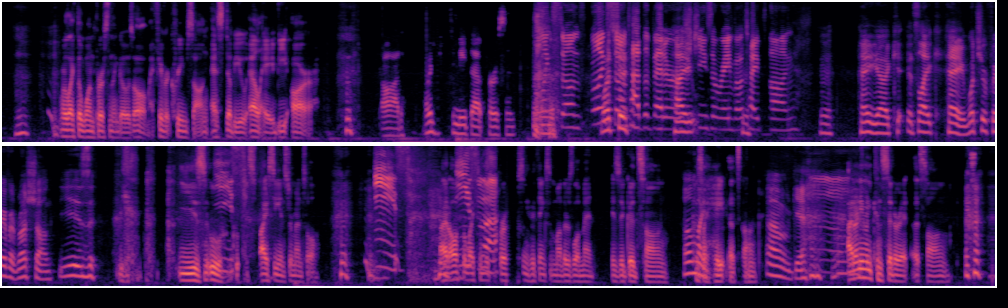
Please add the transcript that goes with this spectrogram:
or like the one person that goes, "Oh, my favorite cream song, S W L A B R." God. I would to meet that person. Rolling Stones. Rolling What's Stones your- had the better Hi- "She's a Rainbow" type song. Hey, uh, it's like, hey, what's your favorite Rush song? Is Ease, ooh, Ease. spicy instrumental. Ease. I'd also like to meet Yzma. the person who thinks "Mother's Lament" is a good song oh my. because I hate that song. oh yeah. I don't even consider it a song.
